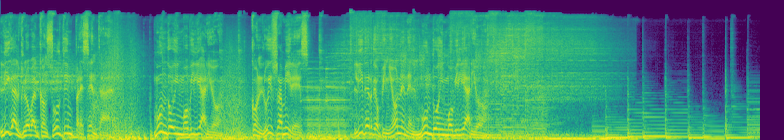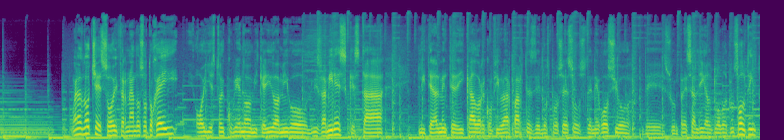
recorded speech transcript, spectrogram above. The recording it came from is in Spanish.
Legal Global Consulting presenta Mundo Inmobiliario con Luis Ramírez, líder de opinión en el mundo inmobiliario. Buenas noches, soy Fernando Sotogey. Hoy estoy cubriendo a mi querido amigo Luis Ramírez, que está literalmente dedicado a reconfigurar partes de los procesos de negocio de su empresa Legal Global Consulting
